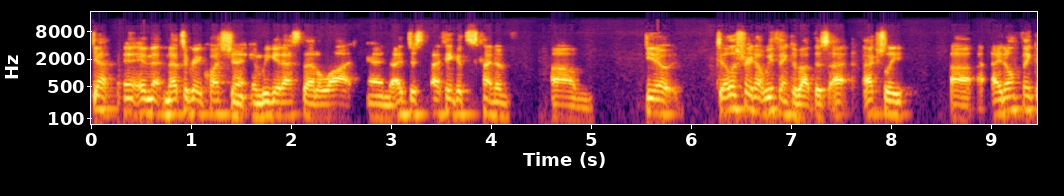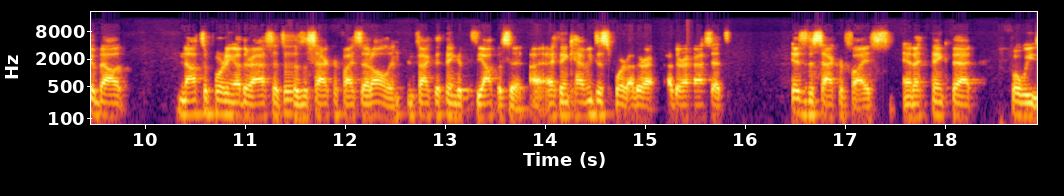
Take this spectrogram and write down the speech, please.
yeah and, and that's a great question and we get asked that a lot and i just i think it's kind of um, you know, to illustrate how we think about this, I, actually, uh, I don't think about not supporting other assets as a sacrifice at all. In, in fact, I think it's the opposite. I, I, think having to support other other assets is the sacrifice, and I think that what we,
